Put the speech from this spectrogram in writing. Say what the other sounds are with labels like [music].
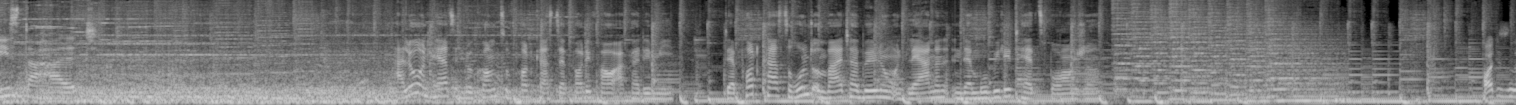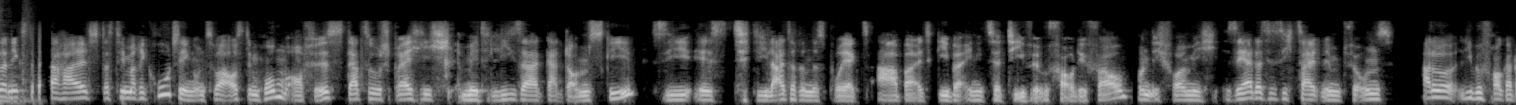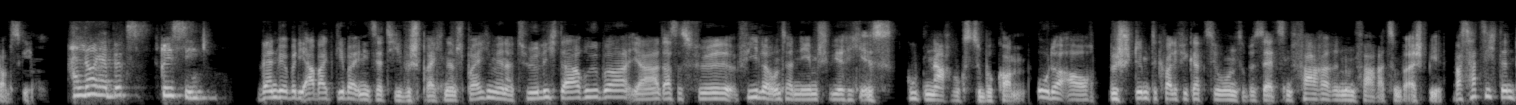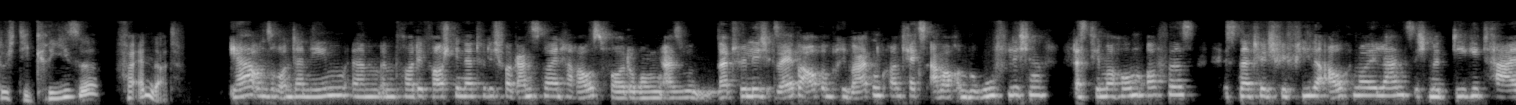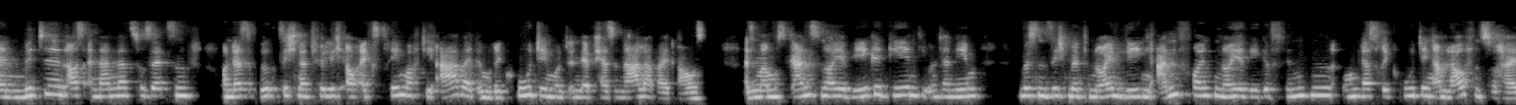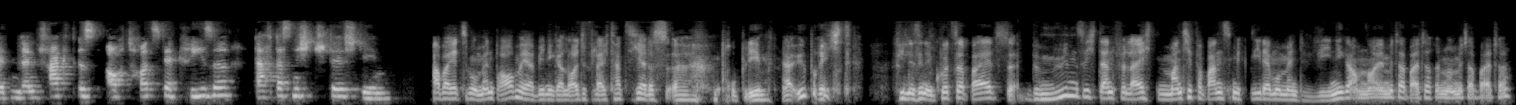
Nächster Halt. Hallo und herzlich willkommen zum Podcast der VDV Akademie. Der Podcast rund um Weiterbildung und Lernen in der Mobilitätsbranche. Heute ist unser nächster Halt das Thema Recruiting und zwar aus dem Homeoffice. Dazu spreche ich mit Lisa Gadomski. Sie ist die Leiterin des Projekts Arbeitgeberinitiative im VDV und ich freue mich sehr, dass sie sich Zeit nimmt für uns. Hallo, liebe Frau Gadomski. Hallo, Herr Büchs, grüß Sie. Wenn wir über die Arbeitgeberinitiative sprechen, dann sprechen wir natürlich darüber, ja, dass es für viele Unternehmen schwierig ist, guten Nachwuchs zu bekommen oder auch bestimmte Qualifikationen zu besetzen, Fahrerinnen und Fahrer zum Beispiel. Was hat sich denn durch die Krise verändert? Ja, unsere Unternehmen ähm, im VDV stehen natürlich vor ganz neuen Herausforderungen. Also natürlich selber auch im privaten Kontext, aber auch im beruflichen. Das Thema Homeoffice, ist natürlich für viele auch Neuland, sich mit digitalen Mitteln auseinanderzusetzen. Und das wirkt sich natürlich auch extrem auf die Arbeit im Recruiting und in der Personalarbeit aus. Also man muss ganz neue Wege gehen. Die Unternehmen müssen sich mit neuen Wegen anfreunden, neue Wege finden, um das Recruiting am Laufen zu halten. Denn Fakt ist, auch trotz der Krise darf das nicht stillstehen. Aber jetzt im Moment brauchen wir ja weniger Leute. Vielleicht hat sich ja das äh, Problem erübrigt. Viele sind in Kurzarbeit. Bemühen sich dann vielleicht manche Verbandsmitglieder im Moment weniger um neue Mitarbeiterinnen und Mitarbeiter?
